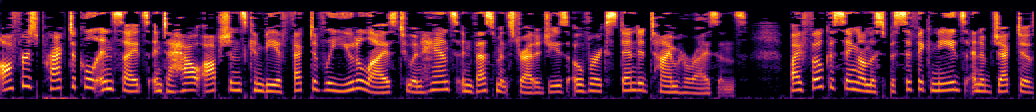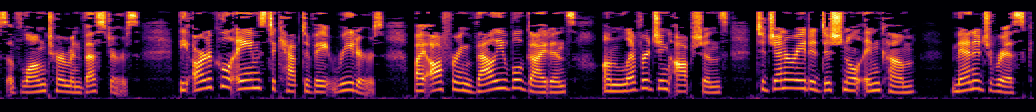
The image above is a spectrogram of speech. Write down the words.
offers practical insights into how options can be effectively utilized to enhance investment strategies over extended time horizons. By focusing on the specific needs and objectives of long term investors, the article aims to captivate readers by offering valuable guidance on leveraging options to generate additional income manage risk,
